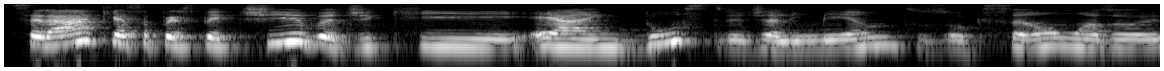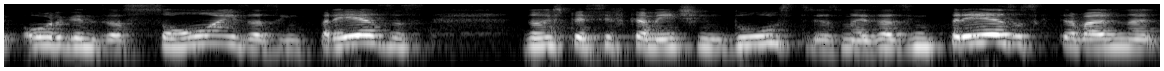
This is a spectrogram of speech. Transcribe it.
Será que essa perspectiva de que é a indústria de alimentos, ou que são as organizações, as empresas, não especificamente indústrias, mas as empresas que trabalham na,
